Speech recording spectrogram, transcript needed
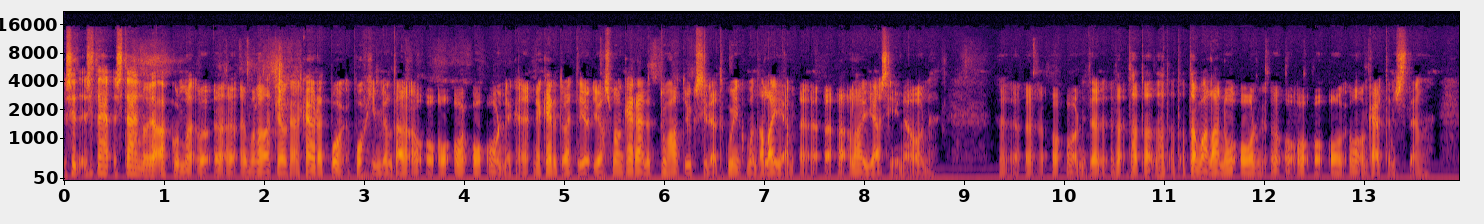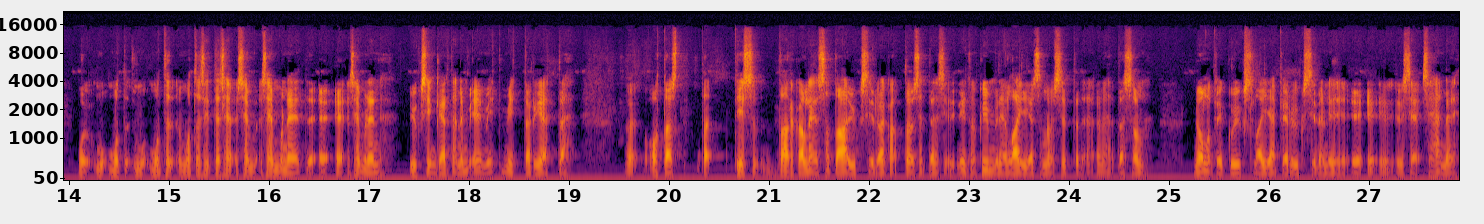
sitä, sitähän nuo akkumulaatiokäyrät pohjimmiltaan on. Ne, kertoo, että jos mä oon kerännyt tuhat yksilöä, että kuinka monta lajia, lajia siinä on. on tavallaan on, on, on, on käyttänyt sitä. Mutta, mutta, mutta sitten se, se, semmoinen, että, semmoinen yksinkertainen mittari, että ottaisi tarkalleen 100 yksilöä ja katsoisi, että niitä on 10 lajia ja sanoisi, että tässä on 0,1 lajia per yksilö, niin se, sehän ne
